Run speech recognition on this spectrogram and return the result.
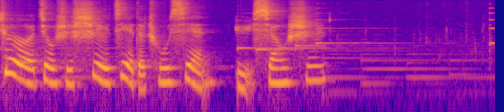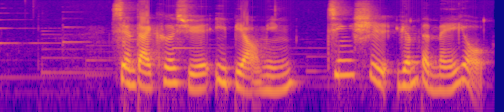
这就是世界的出现与消失。”现代科学亦表明，今世原本没有，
